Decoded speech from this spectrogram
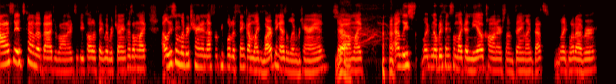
honestly it's kind of a badge of honor to be called a fake libertarian because I'm like, at least I'm libertarian enough for people to think I'm like LARPing as a libertarian. So Yeah. I'm like, at least like nobody thinks I'm like a neocon or something. Like that's like whatever.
